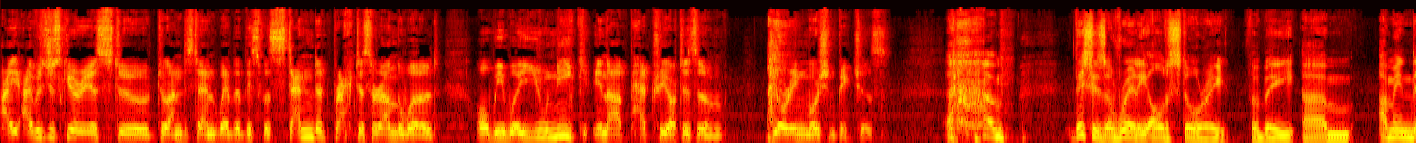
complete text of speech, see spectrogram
I, I was just curious to to understand whether this was standard practice around the world, or we were unique in our patriotism during motion pictures. Um, this is a really odd story for me. Um, I mean,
